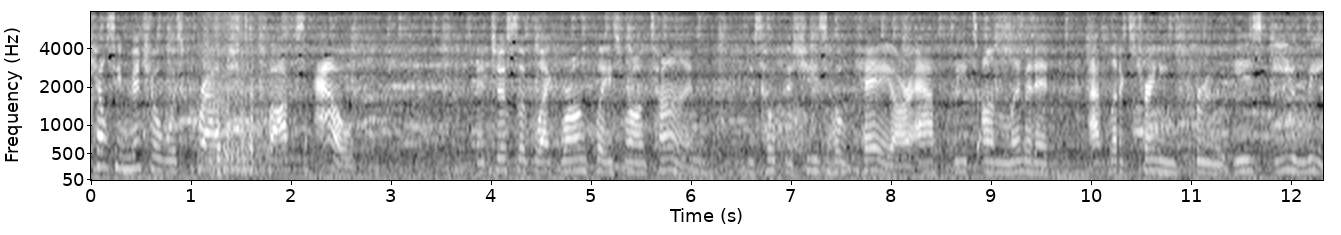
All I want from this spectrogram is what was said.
Kelsey Mitchell was crouched to box out. It just looked like wrong place, wrong time. Just hope that she's okay. Our Athletes Unlimited athletics training crew is elite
